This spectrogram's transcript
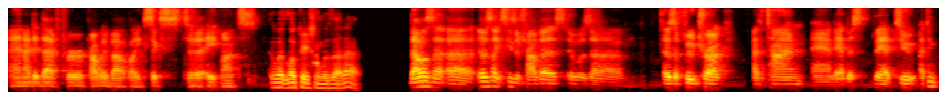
and I did that for probably about like six to eight months. what location was that at? That was a uh, it was like Cesar Chavez. It was a it was a food truck at the time, and they had this. They had two, I think,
